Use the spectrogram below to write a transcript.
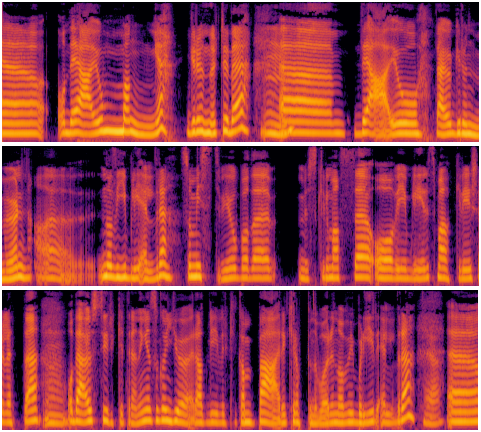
Eh, og det er jo mange grunner til det. Mm. Eh, det, er jo, det er jo grunnmuren. Eh, når vi blir eldre, så mister vi jo både muskelmasse, og vi blir smakere i skjelettet. Mm. Og det er jo styrketreningen som kan gjøre at vi virkelig kan bære kroppene våre når vi blir eldre. Ja. Uh,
